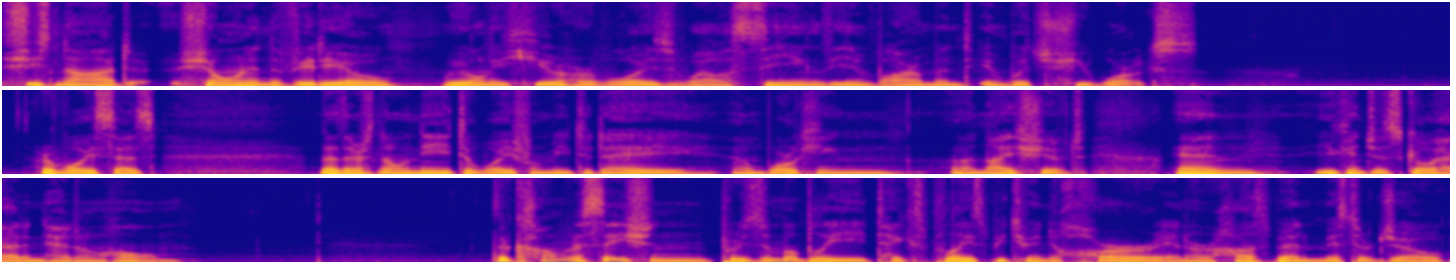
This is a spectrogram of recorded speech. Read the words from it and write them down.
She's not shown in the video. We only hear her voice while seeing the environment in which she works. Her voice says that there's no need to wait for me today. I'm working a night shift and you can just go ahead and head on home. The conversation presumably takes place between her and her husband, Mr. Zhou,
